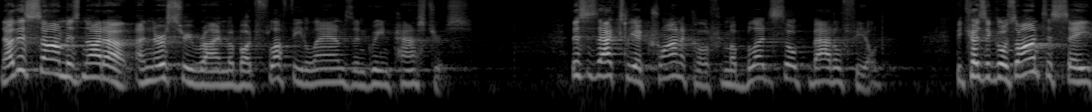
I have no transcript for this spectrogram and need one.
Now, this psalm is not a, a nursery rhyme about fluffy lambs and green pastures. This is actually a chronicle from a blood soaked battlefield because it goes on to say,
